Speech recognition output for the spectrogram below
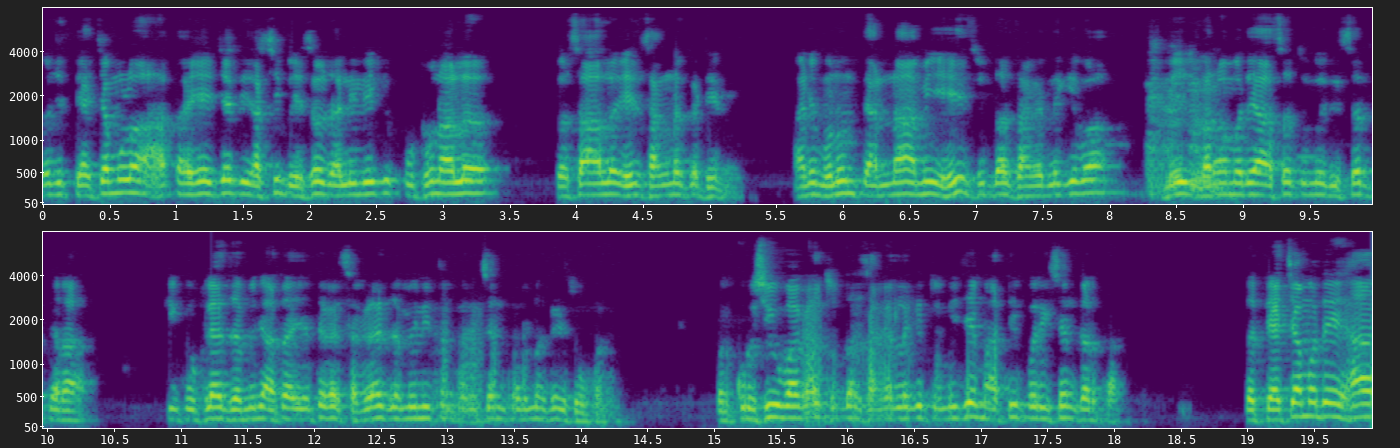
म्हणजे त्याच्यामुळं आता ह्याच्यात अशी भेसळ झालेली आहे की कुठून आलं कसं आलं हे सांगणं कठीण आहे. आणि म्हणून त्यांना आम्ही हे सुद्धा सांगितलं की बा देशभरामध्ये असं तुम्ही रिसर्च करा की कुठल्या जमिनी आता येते काय सगळ्या जमिनीचं परीक्षण करणं काही सोपं नाही. पण कृषी विभागाला सुद्धा सांगितलं की तुम्ही जे माती परीक्षण करता तर त्याच्यामध्ये हा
